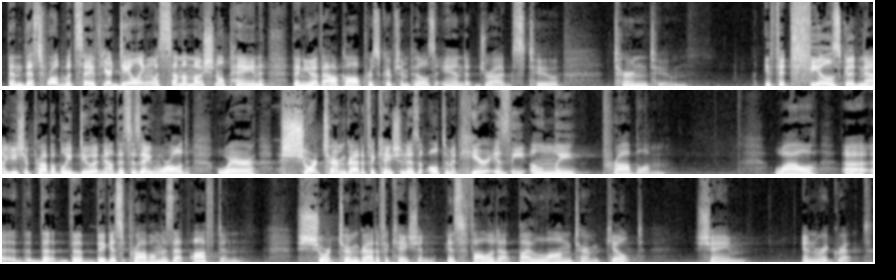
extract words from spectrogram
then this world would say if you're dealing with some emotional pain, then you have alcohol, prescription pills, and drugs to turn to. If it feels good now, you should probably do it now. This is a world where short term gratification is ultimate. Here is the only problem. While uh, the, the biggest problem is that often short term gratification is followed up by long term guilt, shame, and regret.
